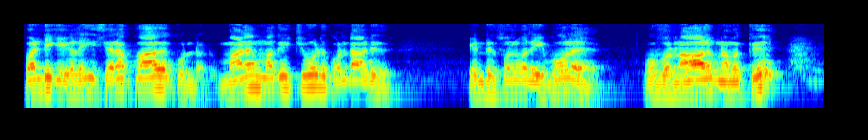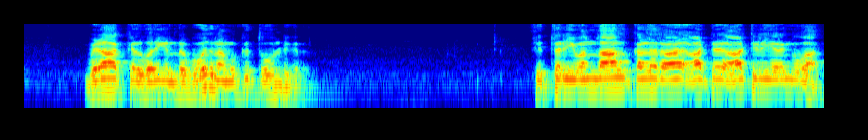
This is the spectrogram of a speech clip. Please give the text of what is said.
பண்டிகைகளை சிறப்பாக கொண்டாடு. மன மகிழ்ச்சியோடு கொண்டாடு என்று சொல்வதை போல ஒவ்வொரு நாளும் நமக்கு விழாக்கள் வருகின்ற போது நமக்கு தோன்றுகிறது. சித்தரை வந்தால் கள்ளர் ஆ- ஆட்டு ஆற்றில் இறங்குவார்.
